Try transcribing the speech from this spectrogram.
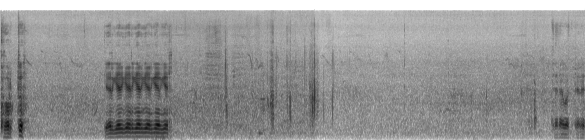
Korktu. Gel gel gel gel gel gel. Tere bak tere.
